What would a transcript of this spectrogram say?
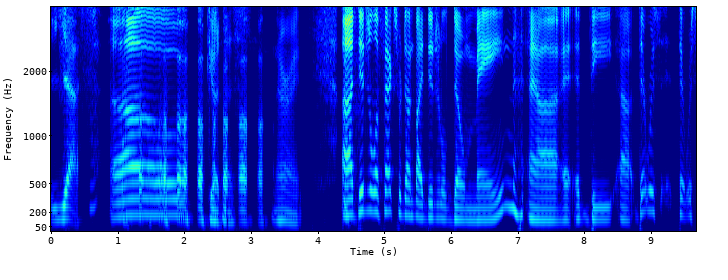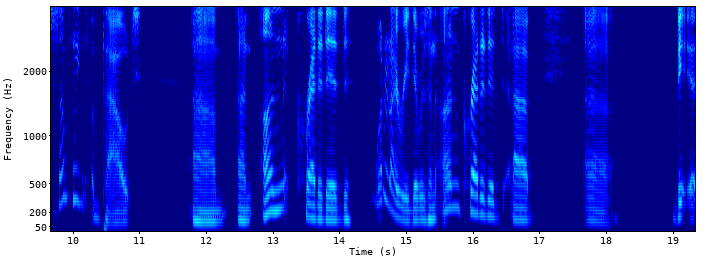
yes. oh goodness. All right. Uh, digital effects were done by Digital Domain. Uh, the uh, there was there was something about um, an uncredited. What did I read? There was an uncredited. Uh, uh, the uh,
